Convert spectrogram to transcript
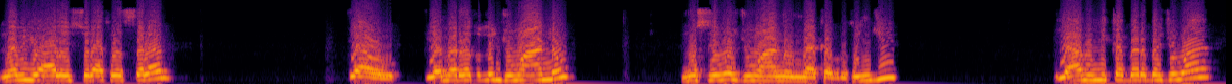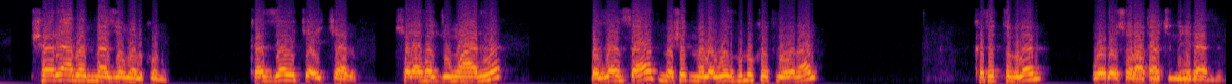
ነብዩ አለይሂ ሰላቱ ወሰለም ያው የመረጡልን ጁሙአን ነው። ሙስሊሞች ጁሙአን ነው የሚያከብሩት እንጂ ያም የሚከበርበት ጁሙአ ሸሪዓ በሚያዘው መልኩ ነው። ከዚያ ውጭ አይቻልም። ሶላተ ጁሙአ አለ። በዛን ሰዓት መሸጥ መለወጥ ሁሉ ክፍል ይሆናል። ከተት ብለን ወደ ሶላታችን እንሄዳለን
